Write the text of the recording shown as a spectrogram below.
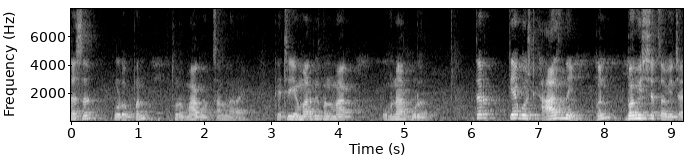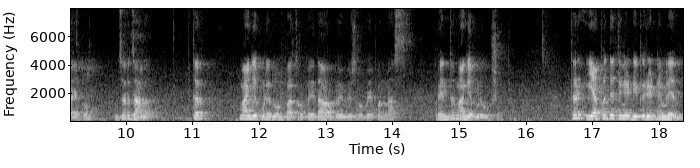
तसं प्रोडक्ट पण थोडं महाग होत चालणार आहे. त्याची एम आर पी पण माग होणार पुढं. तर त्या गोष्टी आज नाही पण भविष्याचा विचार येतो. जर झालं तर मागे पुढे दोन पाच रुपये दहा रुपये वीस रुपये पन्नासपर्यंत मागे पुढे होऊ शकतं. तर या पद्धतीने डी पी रेटने मिळेल.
